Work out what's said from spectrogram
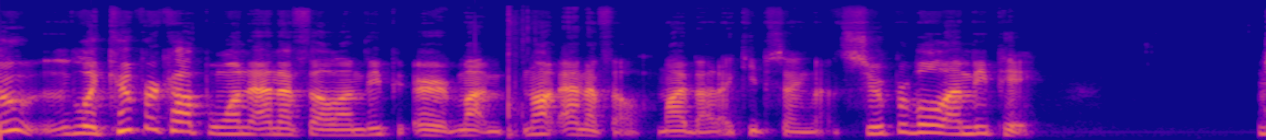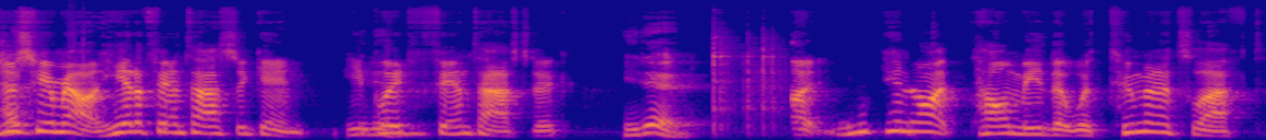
who like Cooper Kupp won NFL MVP or my, not NFL. My bad. I keep saying that. Super Bowl MVP. Just I, hear me out. He had a fantastic game. He, he played did. fantastic. He did. But you cannot tell me that with two minutes left,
